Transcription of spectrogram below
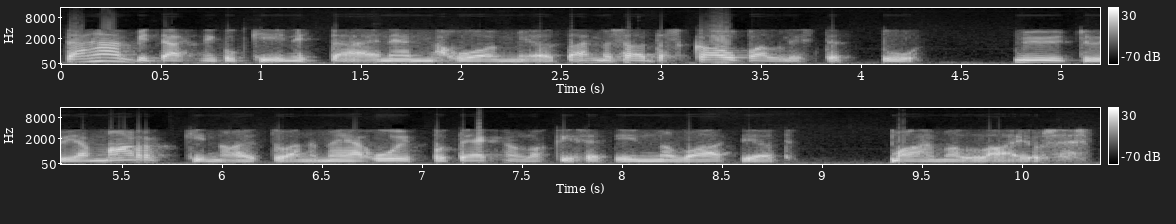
tähän pitäisi niin kuin kiinnittää enemmän huomiota. Me saataisiin kaupallistettua, myytyä ja markkinoitua ne meidän huipputeknologiset innovaatiot maailmanlaajuisesti.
